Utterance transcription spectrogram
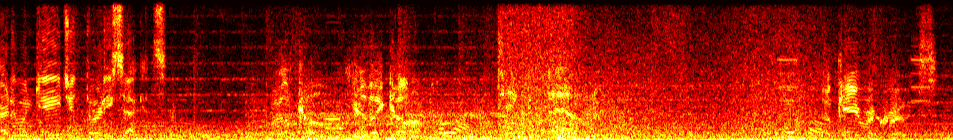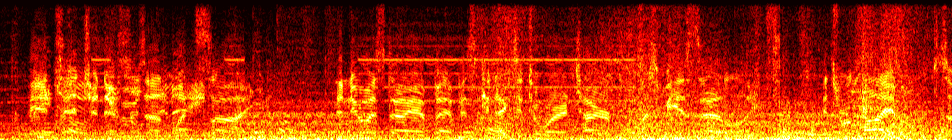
Prepare to engage in 30 seconds. Welcome. Here they come. Take them down. Okay, recruits. Pay attention to who's on what side. The newest IFF is connected to our entire force via satellites. It's reliable, so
